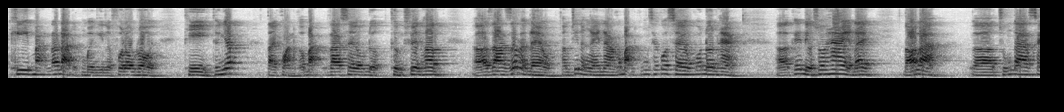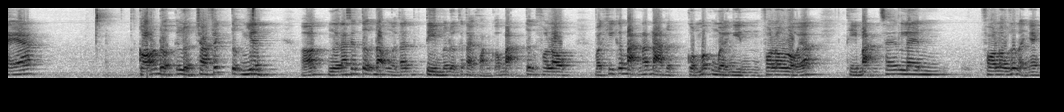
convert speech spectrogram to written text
Khi bạn đã đạt được 10.000 lượt follow rồi thì thứ nhất tài khoản của bạn ra sale được thường xuyên hơn. Uh, ra rất là đều thậm chí là ngày nào các bạn cũng sẽ có sale có đơn hàng. Uh, cái điều số 2 ở đây đó là uh, chúng ta sẽ có được cái lượt traffic tự nhiên. Đó người ta sẽ tự động người ta tìm được cái tài khoản của bạn tự follow. Và khi các bạn đã đạt được cột mốc 10.000 follow rồi á thì bạn sẽ lên follow rất là nhanh.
